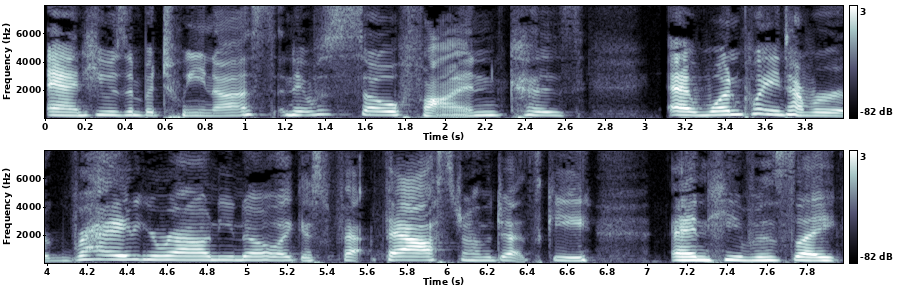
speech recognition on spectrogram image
And he was in between us. And it was so fun because at one point in time, we were riding around, you know, like as fa- fast on the jet ski. And he was like,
